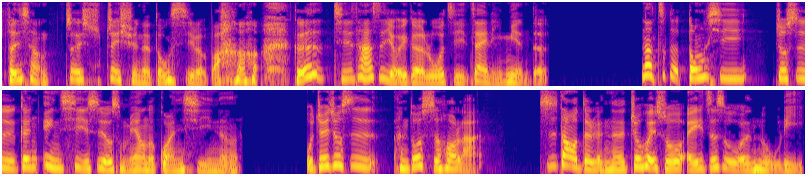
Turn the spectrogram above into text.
分享最最玄的东西了吧？可是其实它是有一个逻辑在里面的。那这个东西就是跟运气是有什么样的关系呢？我觉得就是很多时候啦，知道的人呢就会说：“哎，这是我的努力。”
